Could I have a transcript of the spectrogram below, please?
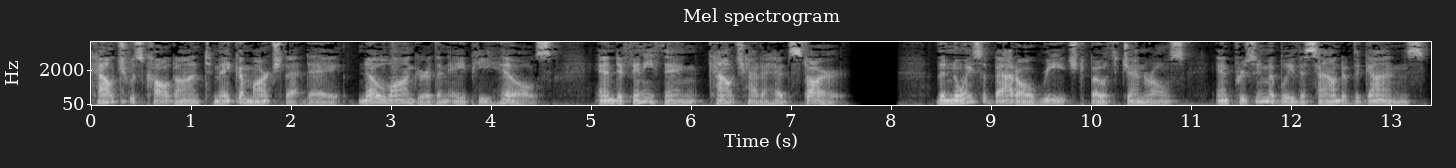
Couch was called on to make a march that day no longer than A.P. Hill's, and if anything, Couch had a head start. The noise of battle reached both generals, and presumably the sound of the guns,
